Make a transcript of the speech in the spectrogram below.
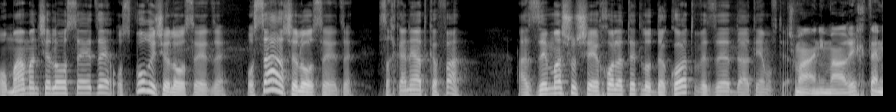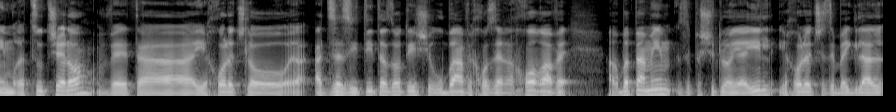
או ממן שלא עושה את זה, או ספורי שלא עושה את זה, או סער שלא עושה את זה. שחקני התקפה. אז זה משהו שיכול לתת לו דקות, וזה דעתי המפתח. תשמע, אני מעריך את הנמרצות שלו ואת היכולת שלו, התזזיתית הזאת, שהוא בא וחוזר אחורה, והרבה פעמים זה פשוט לא יעיל. יכול להיות שזה בגלל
